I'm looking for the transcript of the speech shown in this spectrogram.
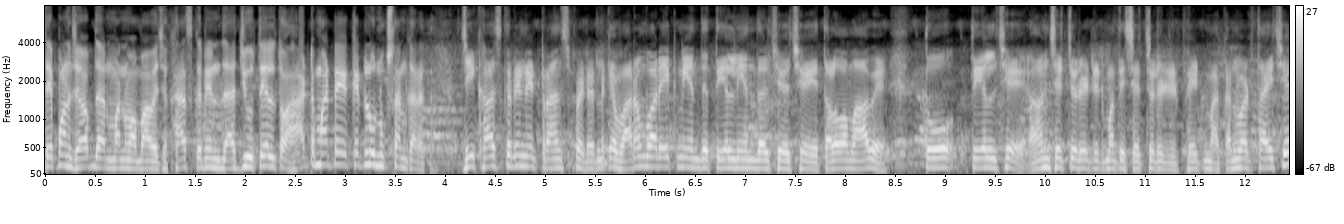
તે પણ જવાબદાર માનવામાં આવે છે. ખાસ કરીને દાજ્યું તેલ તો હાર્ટ માટે કેટલું નુકસાનકારક જી ખાસ કરીને ટ્રાન્સફેટ એટલે કે વારંવાર એકની અંદર તેલની અંદર છે છે એ તળવામાં આવે તો તેલ છે અનસેચ્યુરેટેડમાંથી સેચ્યુરેટેડ ફેટમાં કન્વર્ટ થાય છે.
